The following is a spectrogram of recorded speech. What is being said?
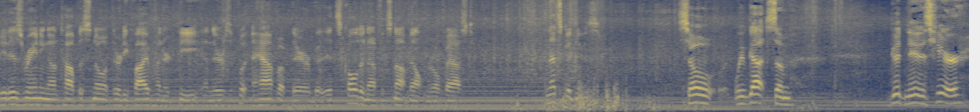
It is raining on top of snow at 3,500 feet and there's a foot and a half up there but it's cold enough it's not melting real fast. And that's good news. So we've got some good news here.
